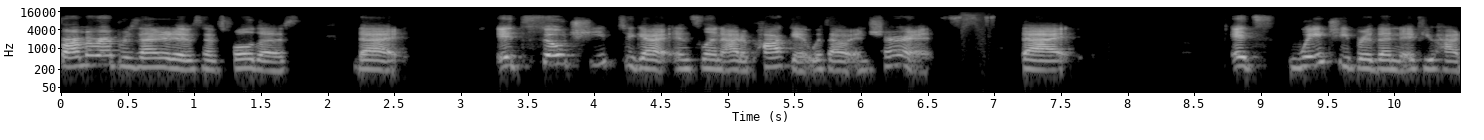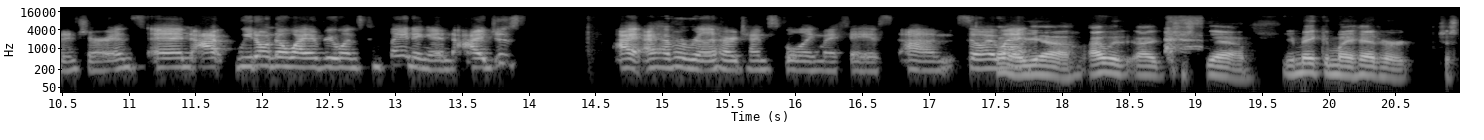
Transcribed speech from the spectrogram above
pharma representatives have told us that it's so cheap to get insulin out of pocket without insurance that it's way cheaper than if you had insurance. And I, we don't know why everyone's complaining. And I just, I, I have a really hard time schooling my face. Um, so I went oh, yeah, I would. I just, yeah, you're making my head hurt. Just.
